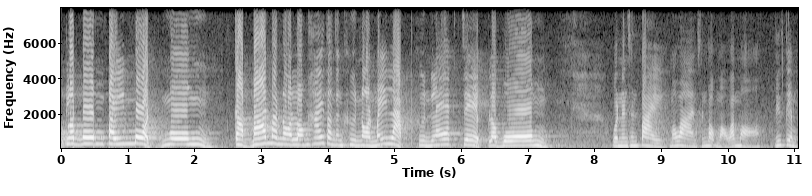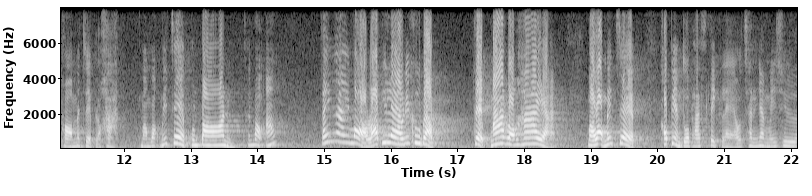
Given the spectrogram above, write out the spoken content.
กระบมไปหมดงง กลับบ้านมานอนร้องไห้ตอนกลางคืนนอนไม่หลับคืนแรกเจ็บระบม วันนั้นฉันไปเมื่อวานฉันบอกหมอว่าหมอนี่เตรียมพร้อมมาเจ็บแล้วค่ะหมอบอกไม่เจ็บคุณปอน ฉันบอกเอ้าได้ไงหมอรอบที่แล้วนี่คือแบบเจ็บมากร้องไห้อะหมอบอกไม่เจ็บเขาเปลี่ยนตัวพลาสติกแล้ว ฉันยังไม่เชื่อ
